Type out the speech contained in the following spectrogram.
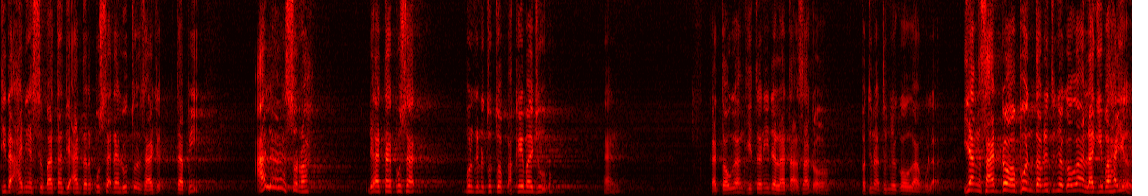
Tidak hanya sebatas di antara pusat dan lutut saja. Tapi ala surah. Di atas pusat pun kena tutup pakai baju. Kan? Kata orang kita ni dah lah tak sadar. Lepas tu nak tunjuk ke orang pula. Yang sadar pun tak boleh tunjuk ke orang. Lagi bahaya.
